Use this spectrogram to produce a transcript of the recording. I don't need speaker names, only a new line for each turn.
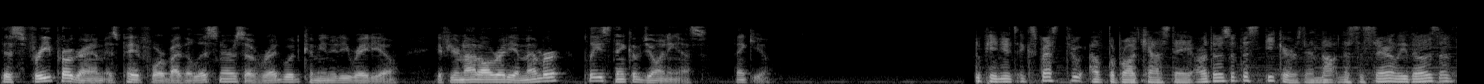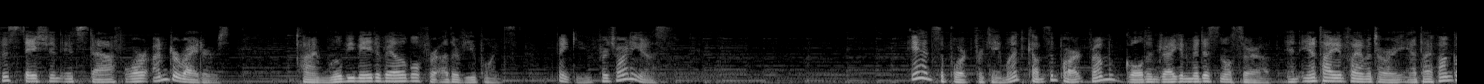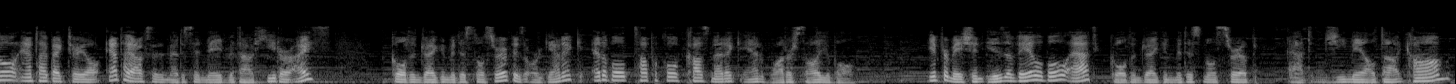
This free program is paid for by the listeners of Redwood Community Radio. If you're not already a member, please think of joining us. Thank you.
Opinions expressed throughout the broadcast day are those of the speakers and not necessarily those of this station, its staff, or underwriters. Time will be made available for other viewpoints. Thank you for joining us. And support for KMUD comes in part from Golden Dragon Medicinal Syrup, an anti-inflammatory, antifungal, antibacterial, antioxidant medicine made without heat or ice. Golden Dragon Medicinal Syrup is organic, edible, topical, cosmetic, and water-soluble. Information is available at Golden Dragon Medicinal Syrup at gmail.com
